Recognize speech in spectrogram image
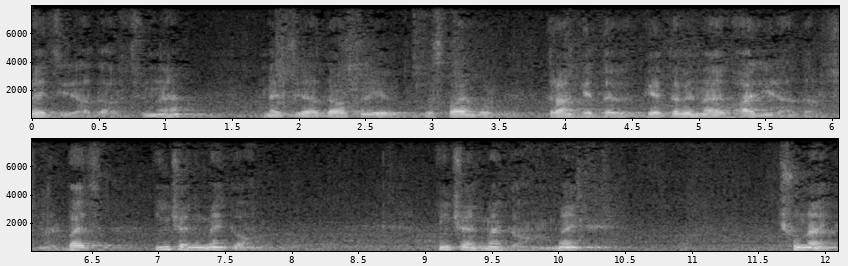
մեծ իրադարձություն է, մեծ իրադարձություն եւ վստահ եմ որ դրանք կետևեն նաեւ այլ իրադարձություններ, բայց ինչ ենք մենք անում։ Ինչ ենք մենք անում։ Մենք չունենք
